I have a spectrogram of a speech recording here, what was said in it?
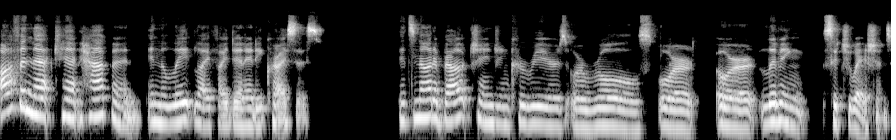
Often that can't happen in the late life identity crisis. It's not about changing careers or roles or or living situations.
